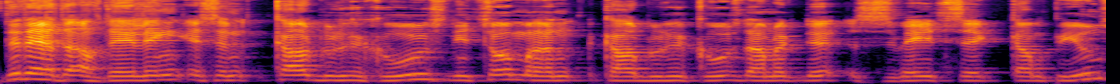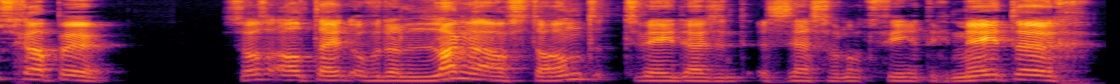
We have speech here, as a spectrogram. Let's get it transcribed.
De derde afdeling is een koudbloedige koers, niet zomaar een koudbloedige koers, namelijk de Zweedse kampioenschappen. Zoals altijd over de lange afstand, 2640 meter.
